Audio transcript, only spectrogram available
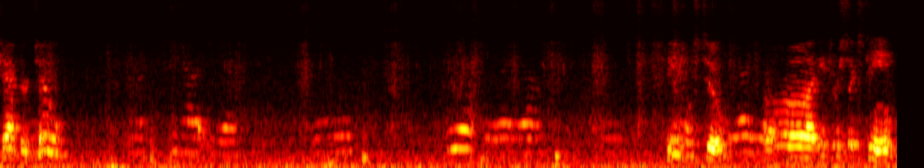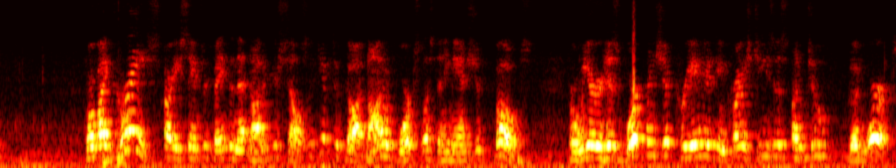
chapter 2, Ephesians 2, uh, 8 through 16. For by grace are ye saved through faith, and that not of yourselves, the gift of God, not of works, lest any man should boast. For we are his workmanship created in Christ Jesus unto good works,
